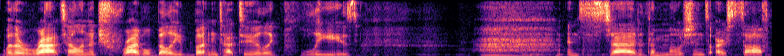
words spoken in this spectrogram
With a rat tail and a tribal belly button tattoo. Like, please. Instead, the motions are soft,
